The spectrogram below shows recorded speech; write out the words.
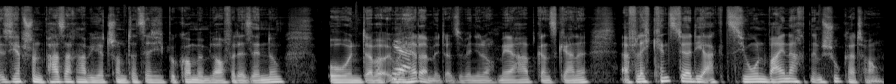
ich habe schon ein paar Sachen habe ich jetzt schon tatsächlich bekommen im Laufe der Sendung und aber immer Ja. her damit. Also wenn ihr noch mehr habt, ganz gerne. Äh, vielleicht kennst du ja die Aktion Weihnachten im Schuhkarton.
